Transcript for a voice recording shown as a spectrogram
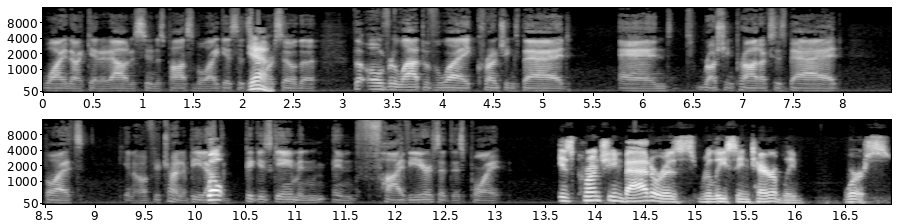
why not get it out as soon as possible? I guess it's Yeah. more so the the overlap of like crunching's bad and rushing products is bad, but you know if you're trying to beat Well- out the biggest game in in five years at this point. Is crunching bad or is releasing terribly worse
